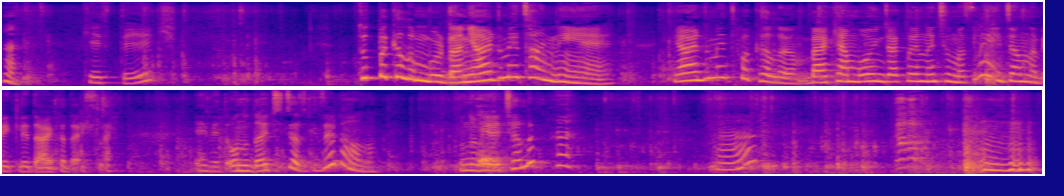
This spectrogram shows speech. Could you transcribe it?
Heh, kestik. Tut bakalım buradan. Yardım et anneye. Yardım et bakalım. Berken bu oyuncakların açılmasını heyecanla bekledi arkadaşlar. Evet, onu da açacağız. Güzel oğlum. Bunu bir açalım. Heh. Ha?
